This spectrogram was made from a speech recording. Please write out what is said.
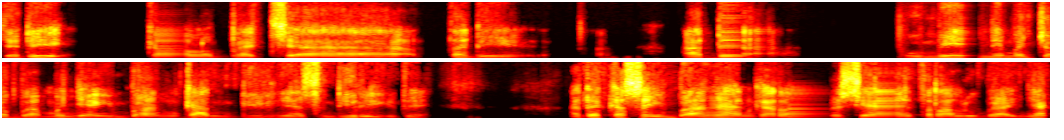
Jadi kalau baca tadi ada bumi ini mencoba menyeimbangkan dirinya sendiri gitu ya. Ada keseimbangan karena manusia terlalu banyak,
